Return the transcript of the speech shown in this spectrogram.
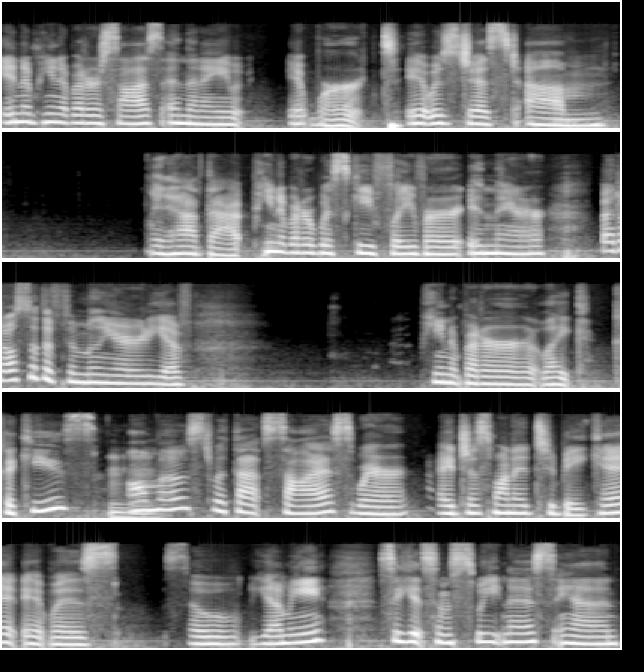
in a peanut butter sauce, and then I it worked. It was just um, it had that peanut butter whiskey flavor in there, but also the familiarity of peanut butter like cookies mm-hmm. almost with that sauce where I just wanted to bake it. It was so yummy. So you get some sweetness and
